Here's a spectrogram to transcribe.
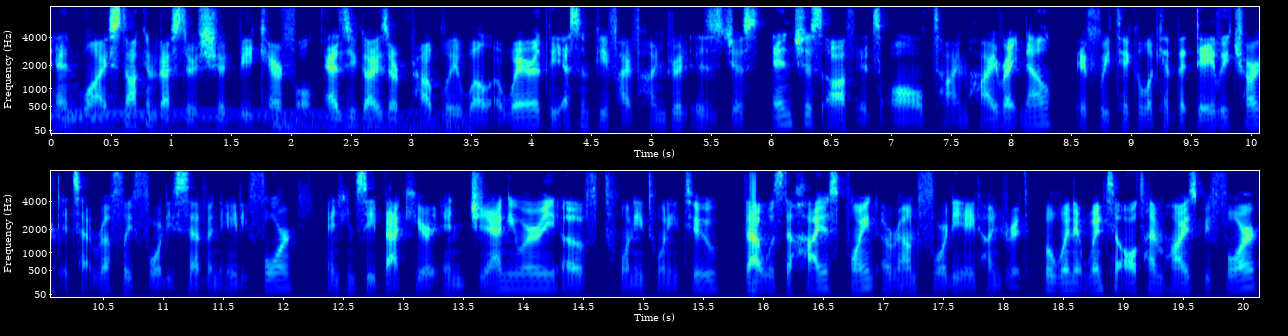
and why stock investors should be careful. As you guys are probably well aware, the S&P 500 is just inches off its all-time high right now. If we take a look at the daily chart, it's at roughly 4784, and you can see back here in January of 2022, that was the highest point around 4800. But when it went to all-time highs before,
